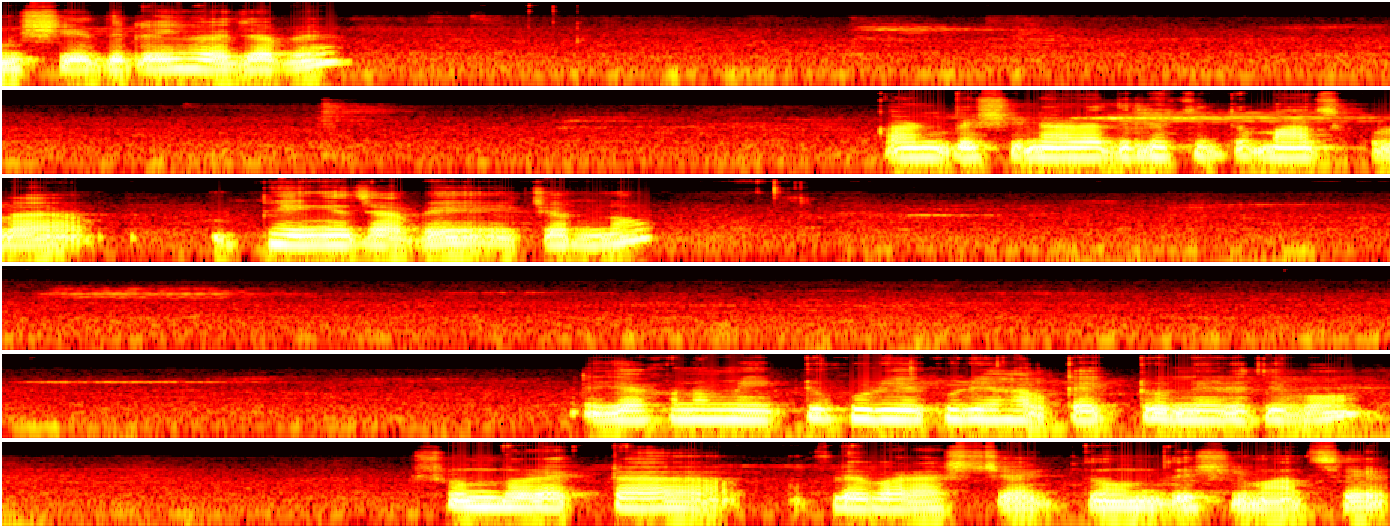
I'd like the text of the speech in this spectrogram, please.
মিশিয়ে দিলেই হয়ে যাবে। কারণ বেশি নাড়া দিলে কিন্তু মাছগুলো ভেঙে যাবে এর জন্য এই এখন আমি একটু ঘুরিয়ে ঘুরিয়ে হালকা একটু নেড়ে দেব। সুন্দর একটা ফ্লেভার আসছে একদম দেশি মাছের।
